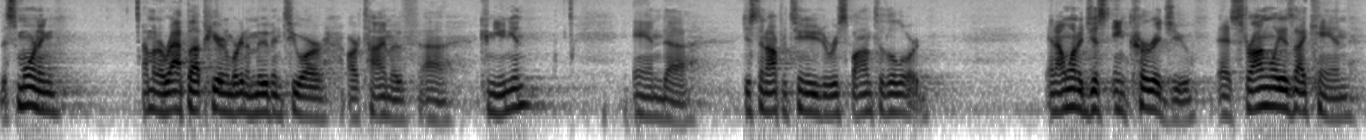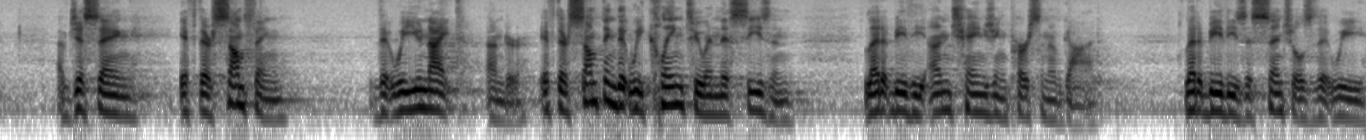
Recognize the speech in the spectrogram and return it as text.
This morning, I'm going to wrap up here and we're going to move into our, our time of uh, communion and uh, just an opportunity to respond to the Lord. And I want to just encourage you as strongly as I can of just saying, if there's something that we unite under, if there's something that we cling to in this season, let it be the unchanging person of God. Let it be these essentials that we,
